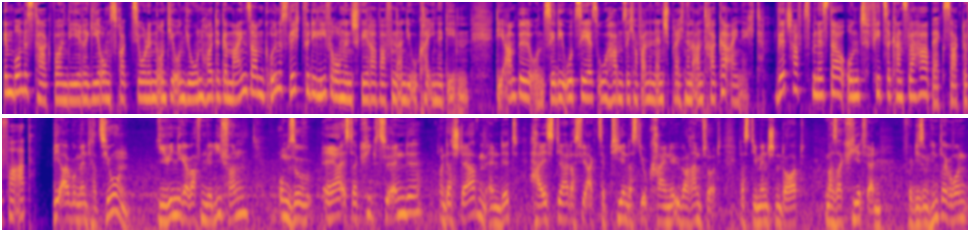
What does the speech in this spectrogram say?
Im Bundestag wollen die Regierungsfraktionen und die Union heute gemeinsam grünes Licht für die Lieferungen schwerer Waffen an die Ukraine geben. Die Ampel und CDU-CSU haben sich auf einen entsprechenden Antrag geeinigt. Wirtschaftsminister und Vizekanzler Habeck sagte vorab, die Argumentation, je weniger Waffen wir liefern, umso eher ist der Krieg zu Ende und das Sterben endet, heißt ja, dass wir akzeptieren, dass die Ukraine überrannt wird, dass die Menschen dort massakriert werden. Vor diesem Hintergrund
